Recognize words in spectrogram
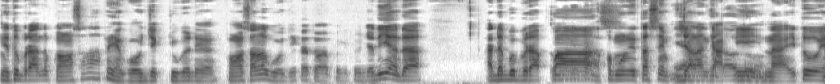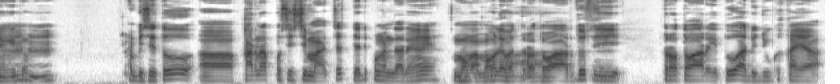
itu berantem kalau nggak salah apa ya Gojek juga deh. Kalau nggak salah Gojek atau apa gitu. Jadi ada ada beberapa Komunitas. komunitas, yang Ya, jalan kaki. tuh. Nah, itu yang itu. Mhm. Habis itu eh, karena posisi macet jadi pengendaranya mau nggak mau lewat trotoar. Terus di trotoar itu ada juga kayak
